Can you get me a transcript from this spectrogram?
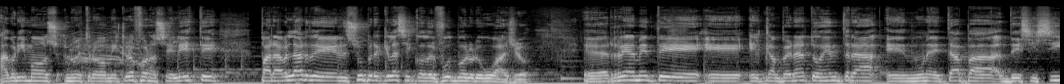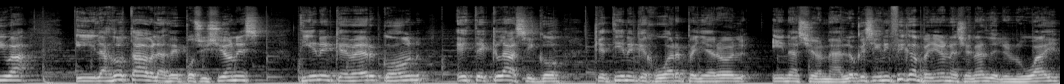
Abrimos nuestro micrófono celeste para hablar del superclásico del fútbol uruguayo. Eh, realmente eh, el campeonato entra en una etapa decisiva y las dos tablas de posiciones tienen que ver con este clásico que tienen que jugar Peñarol y Nacional. Lo que significa Peñarol Nacional del Uruguay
